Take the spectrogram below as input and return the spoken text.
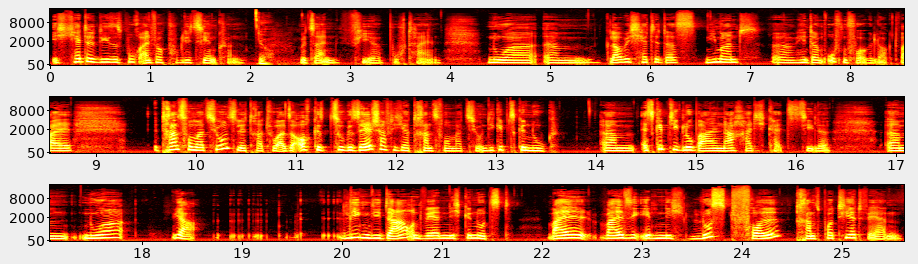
ich hätte dieses Buch einfach publizieren können ja. mit seinen vier Buchteilen. Nur, ähm, glaube ich, hätte das niemand äh, hinterm Ofen vorgelockt, weil Transformationsliteratur, also auch ge zu gesellschaftlicher Transformation, die gibt es genug. Ähm, es gibt die globalen Nachhaltigkeitsziele. Ähm, nur, ja, liegen die da und werden nicht genutzt, weil, weil sie eben nicht lustvoll transportiert werden.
